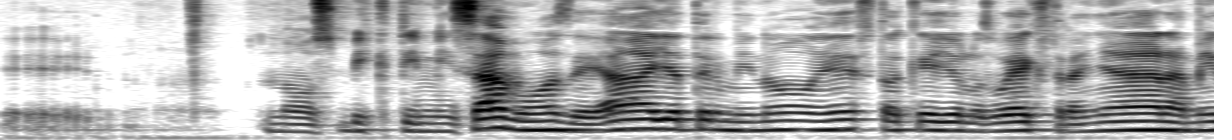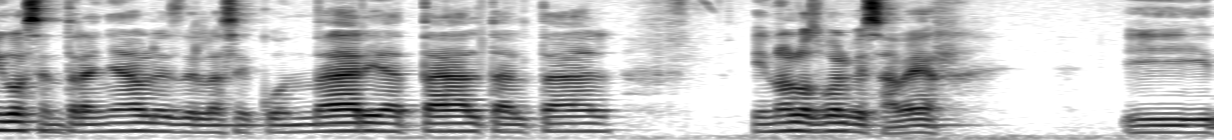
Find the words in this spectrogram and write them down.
eh, nos victimizamos de, ah, ya terminó esto, aquello, los voy a extrañar, amigos entrañables de la secundaria, tal, tal, tal, y no los vuelves a ver? Y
